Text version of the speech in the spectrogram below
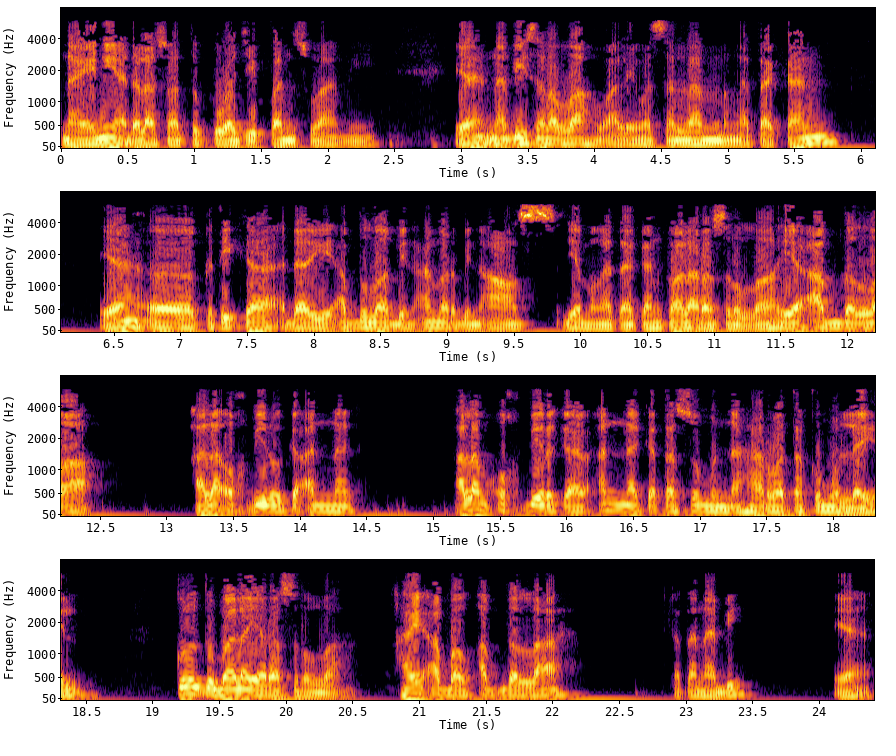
Nah ini adalah suatu kewajiban suami. Ya Nabi Shallallahu Alaihi Wasallam mengatakan ya e, ketika dari Abdullah bin Amr bin As dia mengatakan kalau Rasulullah ya Abdullah ala ukhbiruka anna alam ukhbirka annaka tasumun nahar wa taqumul lail qultu bala ya Rasulullah hai Abu Abdullah kata Nabi ya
